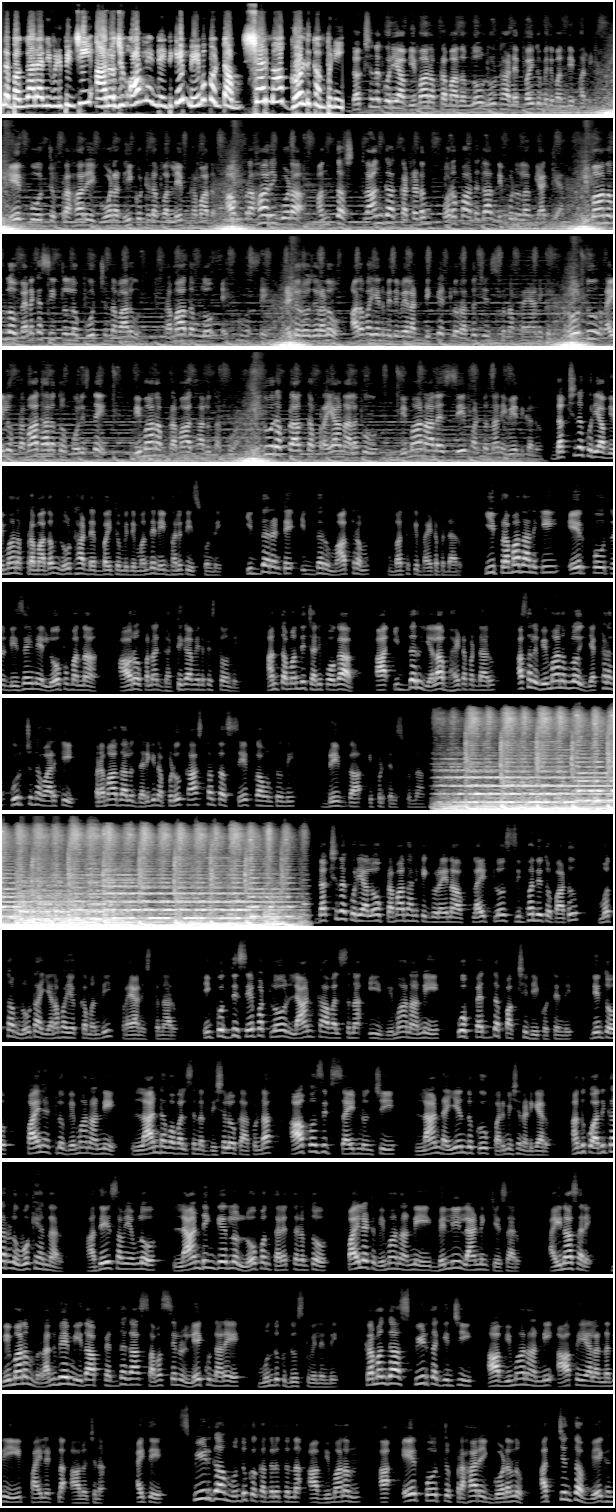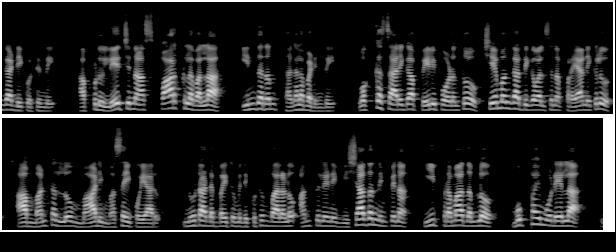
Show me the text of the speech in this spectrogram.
ఉన్న బంగారాన్ని విడిపించి ఆ రోజు ఆన్లైన్ రేటుకే మేము కొంటాం. Sharma gold company. దక్షిణ కొరియా విమాన ప్రమాదంలో నూట డెబ్బై తొమ్మిది మంది బలి ఎయిర్పోర్ట్ ప్రహారీ గోడ ఢీకొట్టడం వల్లే ప్రమాదం. ఆ ప్రహారీ గోడ అంత స్ట్రాంగ్గా కట్టడం పొరపాటుగా నిపుణుల వ్యాఖ్య. విమానంలో వెనక సీట్లలో కూర్చున్న వారు ప్రమాదంలో ఎక్కువ సేఫ్ రెండు రోజులలో అరవై ఎనిమిది వేల టికెట్లు రద్దు చేసుకున్న ప్రయాణికులు. రోడ్డు రైలు ప్రమాదాలతో పోలిస్తే విమాన ప్రమాదాలు తక్కువ. సుదూర ప్రాంత ప్రయాణాలకు విమానాలే సేఫ్ అంటున్న నివేదికలు. దక్షిణ కొరియా విమాన ప్రమాదం నూట డెబ్బై తొమ్మిది మందిని బలి తీసుకుంది. ఇద్దరంటే ఇద్దరు మాత్రం బతికి బయటపడ్డారు. ఈ ప్రమాదానికి ఎయిర్పోర్ట్ డిజైనే లోపమన్న ఆరోపణ గట్టిగా వినిపిస్తోంది. అంతమంది చనిపోగా ఆ ఇద్దరు ఎలా బయటపడ్డారు? అసలు విమానంలో ఎక్కడ కూర్చున్న వారికి ప్రమాదాలు జరిగినప్పుడు కాస్తంత సేఫ్గా ఉంటుంది? బ్రీఫ్గా ఇప్పుడు తెలుసుకుందాం. దక్షిణ కొరియాలో ప్రమాదానికి గురైన ఫ్లైట్లో సిబ్బందితో పాటు మొత్తం నూట ఎనభై ఒక్క మంది ప్రయాణిస్తున్నారు. ఇంకొద్ది సేపట్లో ల్యాండ్ కావాల్సిన ఈ విమానాన్ని ఓ పెద్ద పక్షి ఢీకొట్టింది. దీంతో పైలట్లు విమానాన్ని ల్యాండ్ అవ్వవలసిన దిశలో కాకుండా ఆపోజిట్ సైడ్ నుంచి ల్యాండ్ అయ్యేందుకు పర్మిషన్ అడిగారు. అందుకు అధికారులు ఓకే అన్నారు. అదే సమయంలో ల్యాండింగ్ గేర్లో లోపం తలెత్తడంతో పైలట్ విమానాన్ని బెల్లీ ల్యాండింగ్ చేశారు. అయినా సరే విమానం రన్వే మీద పెద్దగా సమస్యలు లేకుండానే ముందుకు దూసుకువెళ్ళింది. క్రమంగా స్పీడ్ తగ్గించి ఆ విమానాన్ని ఆపేయాలన్నది పైలట్ల ఆలోచన. అయితే స్పీడ్గా ముందుకు కదులుతున్న ఆ విమానం ఆ ఎయిర్పోర్ట్ ప్రహారీ గోడను అత్యంత వేగంగా ఢీకొట్టింది. అప్పుడు లేచిన స్పార్క్ల వల్ల ఇంధనం తగలబడింది. ఒక్కసారిగా పేలిపోవడంతో క్షేమంగా దిగవలసిన ప్రయాణికులు ఆ మంటల్లో మాడి మసైపోయారు. నూట డెబ్బై తొమ్మిది కుటుంబాలలో అంతులేని విషాదం నింపిన ఈ ప్రమాదంలో ముప్పై మూడేళ్ళ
